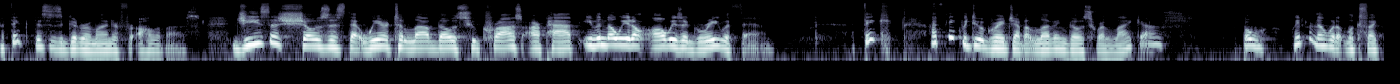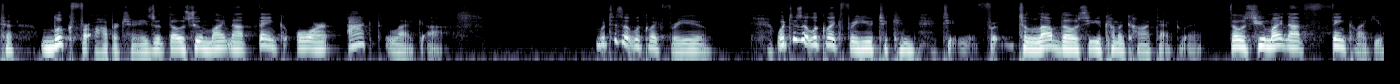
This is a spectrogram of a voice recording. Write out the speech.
I think this is a good reminder for all of us. Jesus shows us that we are to love those who cross our path even though we don't always agree with them. I think I think we do a great job at loving those who are like us, but we don't know what it looks like to look for opportunities with those who might not think or act like us. What does it look like for you? What does it look like for you to, con- to, for, to love those who you come in contact with? Those who might not think like you,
